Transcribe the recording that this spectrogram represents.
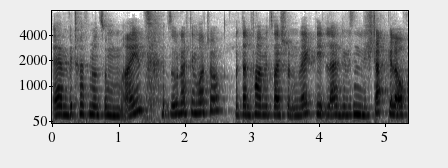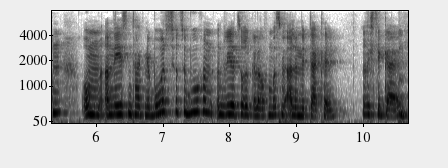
Ähm, wir treffen uns um eins, so nach dem Motto. Und dann fahren wir zwei Stunden weg. Geht, wir sind in die Stadt gelaufen, um am nächsten Tag eine Bootstour zu buchen und wieder zurückgelaufen. Mussten wir alle mitdackeln. Richtig geil.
